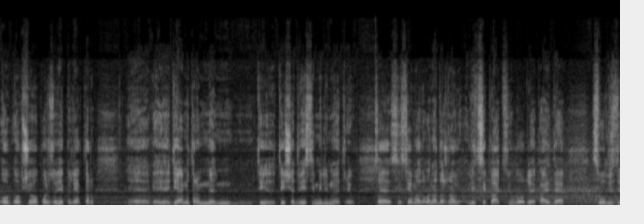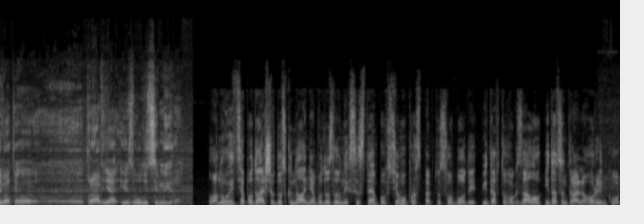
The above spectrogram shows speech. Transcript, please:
общого пользування колектор е, е, діаметром 1200 мм. Це система вона повинна відсікати цю воду, яка йде з вулиць 9 е, травня і з вулиці Міра. Планується подальше вдосконалення водозливних систем по всьому проспекту Свободи від автовокзалу і до центрального ринку,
